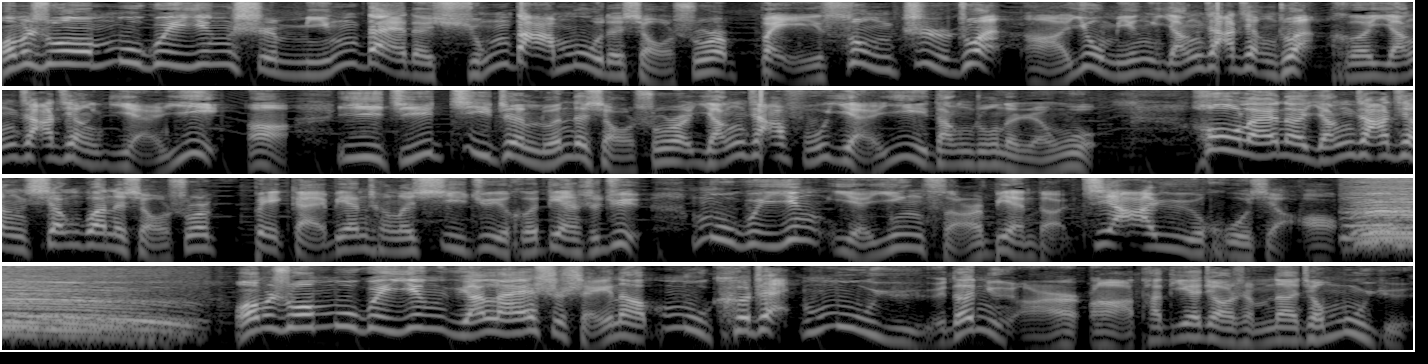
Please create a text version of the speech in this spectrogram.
我们说穆桂英是明代的熊大木的小说《北宋志传》啊，又名《杨家将传》和《杨家将演义》啊，以及纪振伦的小说《杨家府演义》当中的人物。后来呢，杨家将相关的小说被改编成了戏剧和电视剧，穆桂英也因此而变得家喻户晓。我们说穆桂英原来是谁呢？穆柯寨穆羽的女儿啊，她爹叫什么呢？叫穆羽。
